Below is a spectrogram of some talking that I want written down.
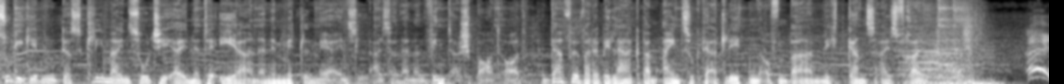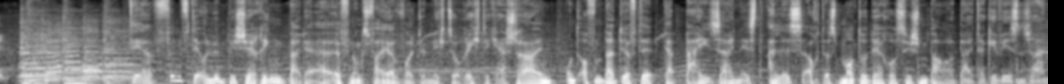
Zugegeben, das Klima in Sochi erinnerte eher an eine Mittelmeerinsel als an einen Wintersportort. Dafür war der Belag beim Einzug der Athleten offenbar nicht ganz eisfrei. Der fünfte olympische Ring bei der Eröffnungsfeier wollte nicht so richtig erstrahlen und offenbar dürfte dabei sein ist alles auch das Motto der russischen Bauarbeiter gewesen sein.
